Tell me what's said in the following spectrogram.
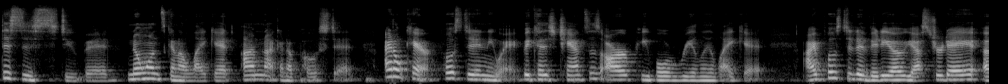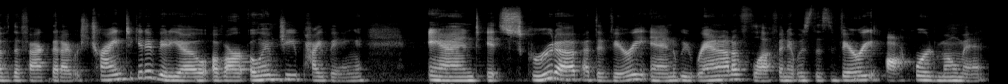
this is stupid. No one's going to like it. I'm not going to post it. I don't care. Post it anyway because chances are people really like it. I posted a video yesterday of the fact that I was trying to get a video of our OMG piping and it screwed up at the very end. We ran out of fluff, and it was this very awkward moment.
